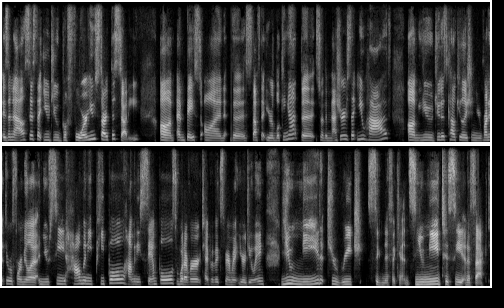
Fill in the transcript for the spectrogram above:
is analysis that you do before you start the study, um, and based on the stuff that you're looking at, the so the measures that you have, um, you do this calculation, you run it through a formula, and you see how many people, how many samples, whatever type of experiment you're doing, you need to reach significance. You need to see an effect.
